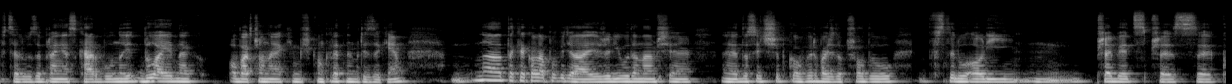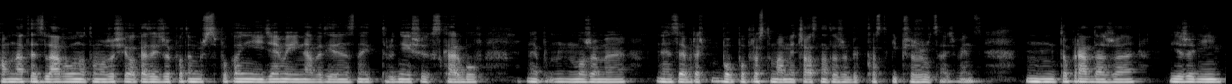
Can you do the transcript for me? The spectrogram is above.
w celu zebrania skarbu no, była jednak obarczona jakimś konkretnym ryzykiem. No, tak jak Ola powiedziała, jeżeli uda nam się e, dosyć szybko wyrwać do przodu w stylu Oli, mm, przebiec przez komnatę z lawą, no to może się okazać, że potem już spokojnie idziemy i nawet jeden z najtrudniejszych skarbów e, możemy e, zebrać, bo po prostu mamy czas na to, żeby kostki przerzucać, więc mm, to prawda, że jeżeli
